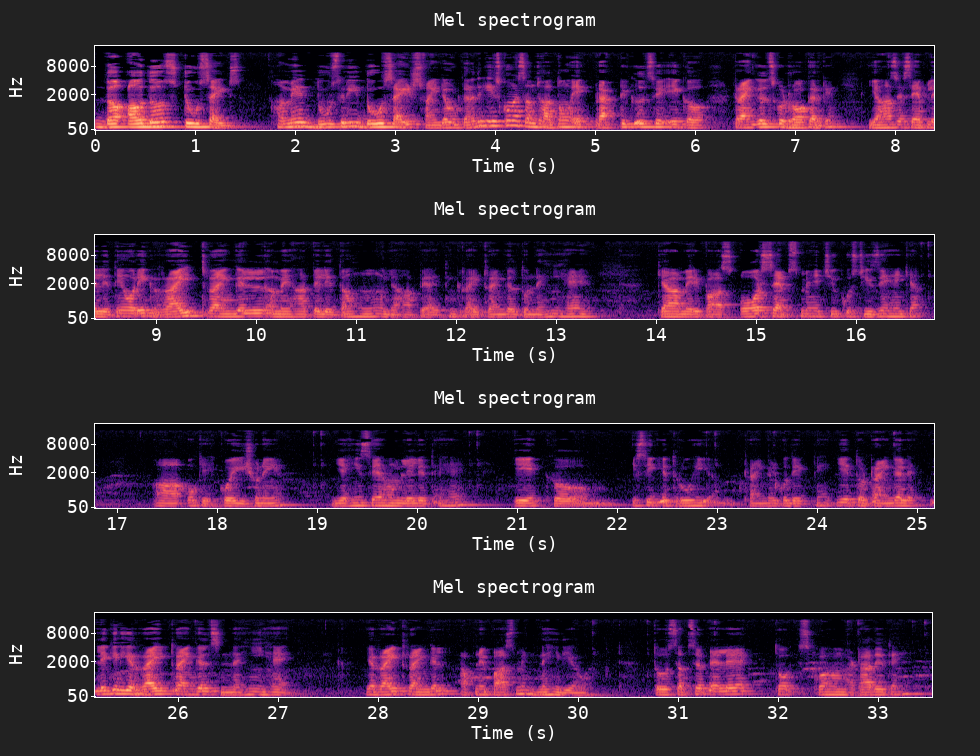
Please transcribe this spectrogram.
the others two sides हमें दूसरी दो साइड्स फाइंड आउट करना देखिए इसको मैं समझाता हूँ एक प्रैक्टिकल से एक ट्राइंगल्स को ड्रॉ करके। यहाँ से सेप ले लेते हैं और एक राइट ट्राइंगल मैं यहाँ पे लेता हूँ। यहाँ पे आई थिंक राइट ट्राइंगल तो नहीं है। क्या मेरे पास और सेप्स में कुछ चीज़ें हैं क्या? आ, ओके कोई इशू नहीं है। यहीं से हम ले लेते हैं। एक इसी के थ्रू ही ट्राइंगल को देखते हैं। ये तो ट्राइंगल है लेकिन ये राइट ट्राइंगल्स नहीं है। ये राइट ट्राइंगल अपने पास में नहीं दिया हुआ। तो सबसे पहले तो इसको हम हटा देते हैं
